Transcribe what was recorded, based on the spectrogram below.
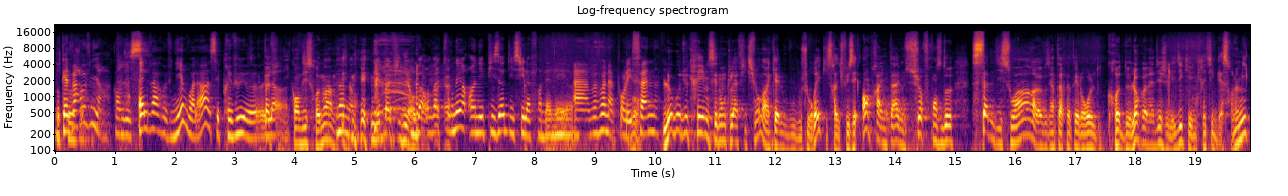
Donc elle va revenir, Candice. Elle va revenir, voilà, c'est prévu. euh, Pas là. fini. Candice Renoir Non, non. n'est pas fini On encore. va, on va tourner un épisode d'ici la fin de l'année. euh. Ah bah voilà, pour les Bon. fans. Le goût du crime, c'est donc la fiction dans laquelle vous jouerez, qui sera diffusée en prime time sur France 2 samedi soir. Euh, Vous y interprétez le rôle de, de Laure Grenadier, je l'ai dit, qui est une critique gastronomique,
